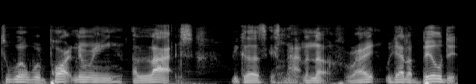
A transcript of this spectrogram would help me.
to where we're partnering a lot because it's not enough, right? We got to build it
